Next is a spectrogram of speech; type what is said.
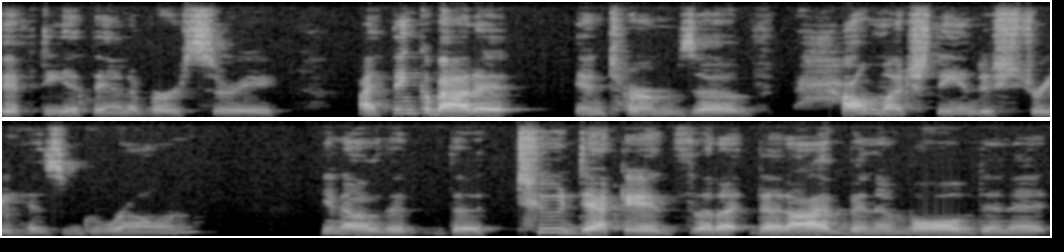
50th anniversary, I think about it in terms of how much the industry has grown. You know, the the two decades that I, that I've been involved in it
